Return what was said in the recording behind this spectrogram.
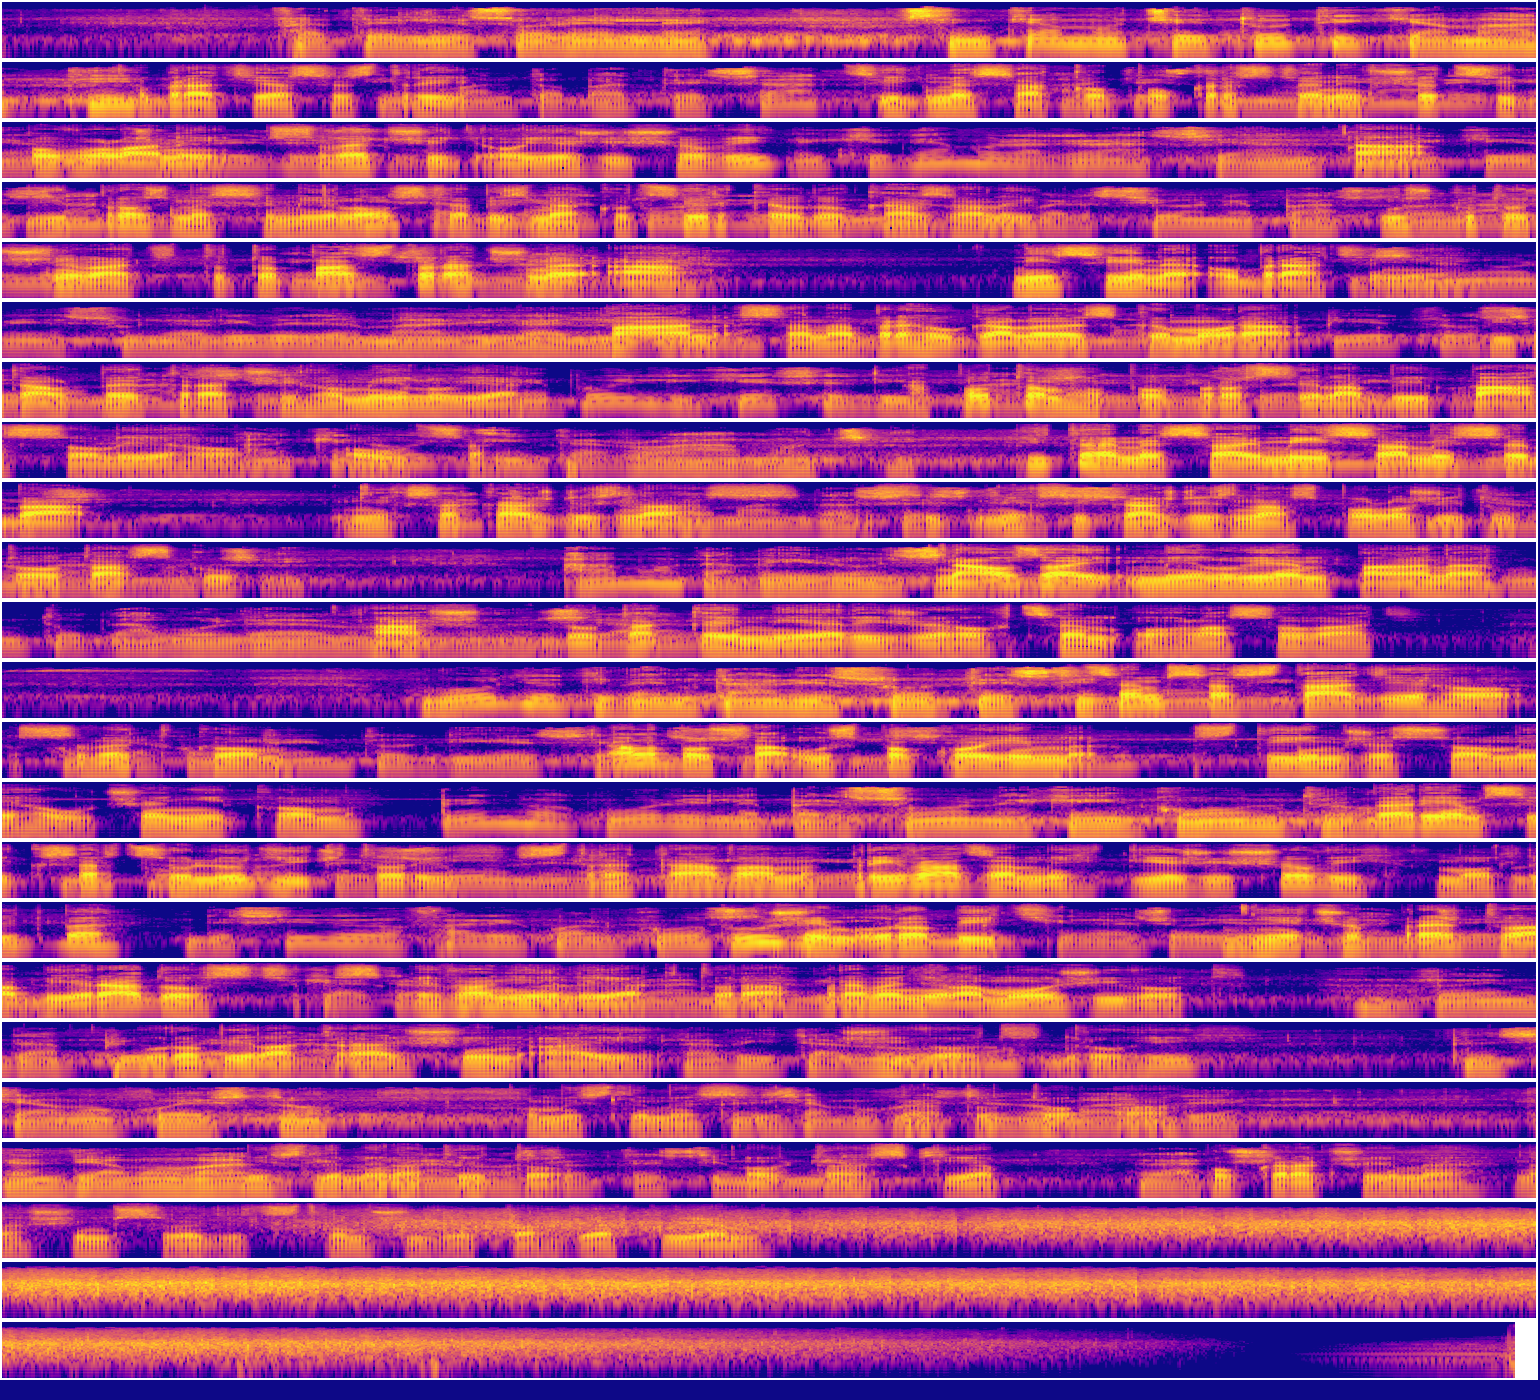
Bratia a sestry, cíťme sa ako pokrstení všetci povolaní svedčiť o Ježišovi e a vyprosme si milosť, aby sme ako církev dokázali uskutočňovať toto pastoračné a misijné obrátenie. Pán sa na brehu Galilejského mora pýtal Petra, či ho miluje a potom ho poprosil, aby pásol jeho ovce. Pýtajme sa aj my sami seba, nech sa každý z nás, nech si každý z nás položí túto otázku. Naozaj milujem pána až do takej miery, že ho chcem ohlasovať? Chcem sa stať jeho svetkom, alebo sa uspokojím s tým, že som jeho učeníkom. Beriem si k srdcu ľudí, ktorých stretávam, privádzam ich k Ježišovi v modlitbe. Túžim urobiť niečo preto, aby radosť z Evanielia, ktorá premenila môj život, urobila krajším aj život druhých? Pomyslíme si na toto a myslíme na tieto otázky a pokračujeme našim svedectvom života. Ďakujem.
